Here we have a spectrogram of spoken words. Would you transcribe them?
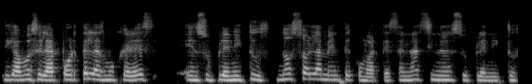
digamos, el aporte de las mujeres en su plenitud, no solamente como artesanas, sino en su plenitud.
